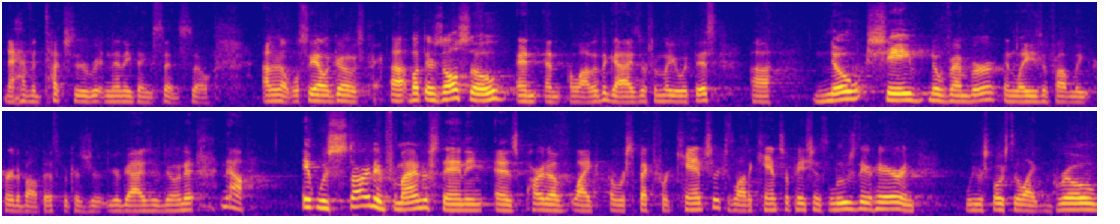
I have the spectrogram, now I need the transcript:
and I haven't touched it or written anything since. So I don't know. We'll see how it goes. Uh, but there's also, and, and a lot of the guys are familiar with this. Uh, no Shave November, and ladies have probably heard about this because your, your guys are doing it. Now, it was started, from my understanding, as part of like a respect for cancer, because a lot of cancer patients lose their hair, and we were supposed to like grow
